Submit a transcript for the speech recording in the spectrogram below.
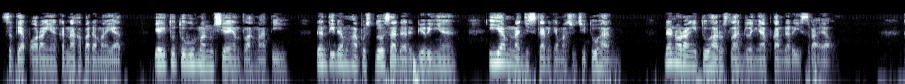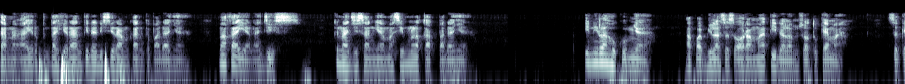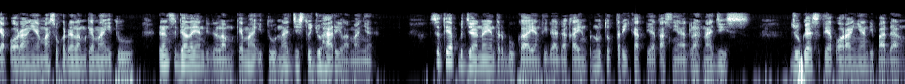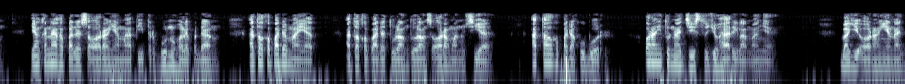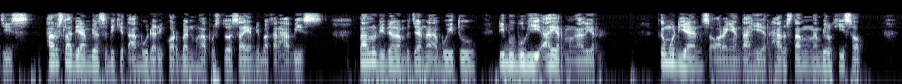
Setiap orang yang kena kepada mayat, yaitu tubuh manusia yang telah mati, dan tidak menghapus dosa dari dirinya, ia menajiskan kemah suci Tuhan, dan orang itu haruslah dilenyapkan dari Israel. Karena air pentahiran tidak disiramkan kepadanya, maka ia najis. Kenajisannya masih melekat padanya. Inilah hukumnya. Apabila seseorang mati dalam suatu kemah, setiap orang yang masuk ke dalam kemah itu dan segala yang di dalam kemah itu najis tujuh hari lamanya. Setiap bejana yang terbuka yang tidak ada kain penutup terikat di atasnya adalah najis. Juga setiap orang yang di padang, yang kena kepada seorang yang mati terbunuh oleh pedang, atau kepada mayat, atau kepada tulang-tulang seorang manusia, atau kepada kubur orang itu najis tujuh hari lamanya. Bagi orang yang najis, haruslah diambil sedikit abu dari korban menghapus dosa yang dibakar habis. Lalu di dalam bejana abu itu dibubuhi air mengalir. Kemudian seorang yang tahir haruslah mengambil hisop,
